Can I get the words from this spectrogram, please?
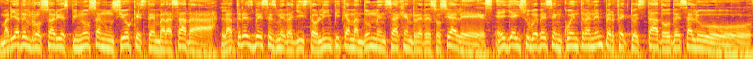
María del Rosario Espinosa anunció que está embarazada. La tres veces medallista olímpica mandó un mensaje en redes sociales. Ella y su bebé se encuentran en perfecto estado de salud.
